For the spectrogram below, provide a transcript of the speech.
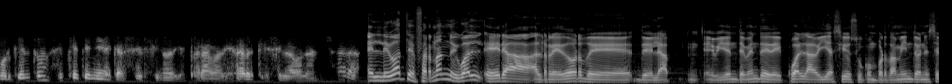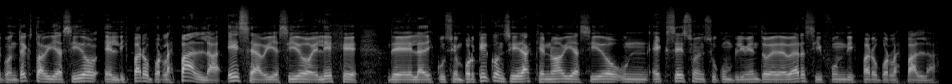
porque entonces, ¿qué tenía que hacer si no disparaba? ¿Dejar que se la balanzara? El debate, Fernando, igual era alrededor de, la, evidentemente, de cuál había sido su comportamiento en ese contexto, había sido el disparo por la espalda. Ese había sido el eje de la discusión. ¿Por qué considerás que no había sido un exceso en su cumplimiento de deber si fue un disparo por la espalda?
